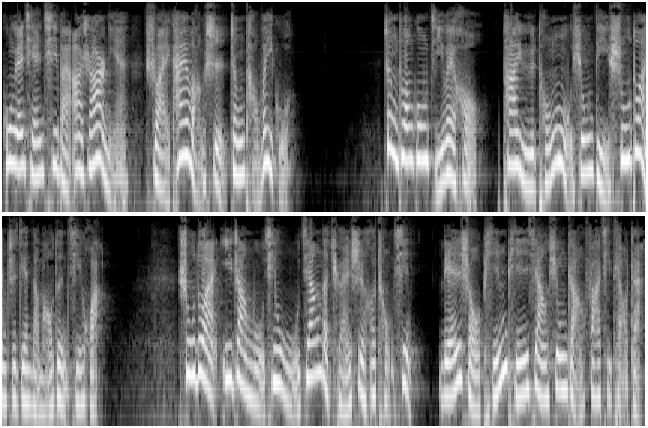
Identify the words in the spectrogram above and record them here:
公元前七百二十二年，甩开王室，征讨魏国。郑庄公即位后，他与同母兄弟叔段之间的矛盾激化。叔段依仗母亲武姜的权势和宠信，联手频频向兄长发起挑战。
